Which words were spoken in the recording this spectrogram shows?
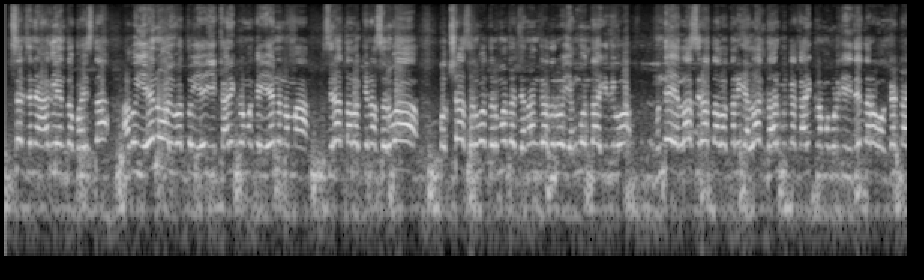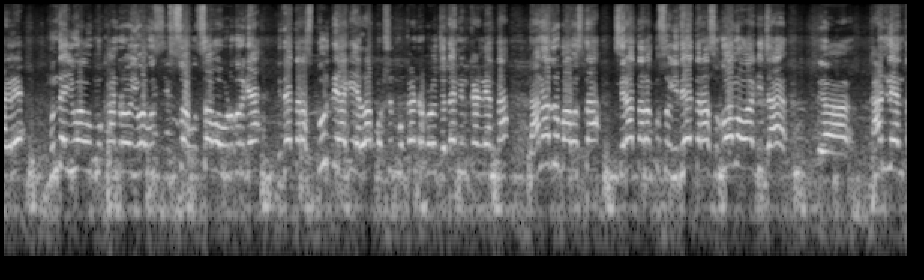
ವಿಸರ್ಜನೆ ಆಗಲಿ ಅಂತ ಬಯಸ್ತಾ, ಹಾಗೂ ಏನು ಇವತ್ತು ಈ- ಕಾರ್ಯಕ್ರಮಕ್ಕೆ ಏನು ನಮ್ಮ ಶಿರಾ ತಾಲೂಕಿನ ಸರ್ವ ಪಕ್ಷ, ಸರ್ವ ಧರ್ಮದ ಜನಾಂಗದರು ಹೆಂಗೊಂದಾಗಿದೀವೋ, ಮುಂದೆ ಎಲ್ಲಾ ಸಿರಾ ತಾಲೂಕಲ್ಲಿ ಎಲ್ಲಾ ಧಾರ್ಮಿಕ ಕಾರ್ಯಕ್ರಮಗಳಿಗೆ ಇದೇ ತರ ಒಗ್ಗಟ್ಟಾಗಲಿ, ಮುಂದೆ ಯುವ ಮುಖಂಡರು, ಯುವ ಉತ್ಸವ ಉತ್ಸವ ಹುಡುಗರಿಗೆ ಇದೇ ತರ ಸ್ಫೂರ್ತಿಯಾಗಿ ಎಲ್ಲಾ ಪಕ್ಷದ ಮುಖಂಡರುಗಳು ಜೊತೆ ನಿಂತ್ಕೊಳ್ಳಿ ಅಂತ ನಾನಾದ್ರೂ ಭಾವಿಸ್ತಾ ಸಿರಾ ತಾಲೂಕು ಸು- ಇದೇ ತರ ಸುಗಮವಾಗಿ ಜಾ ಕಾಣ್ಲಿ ಅಂತ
